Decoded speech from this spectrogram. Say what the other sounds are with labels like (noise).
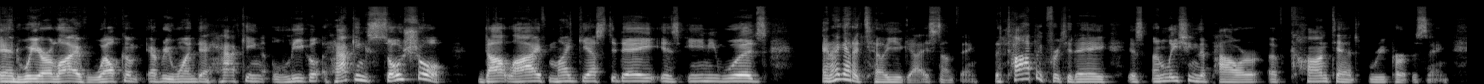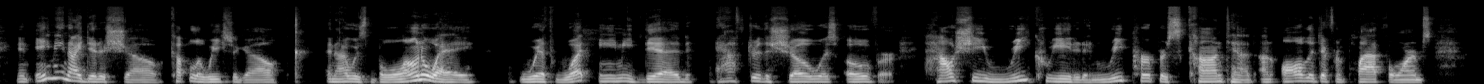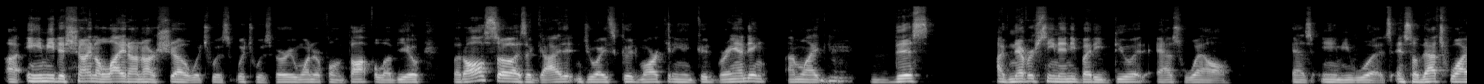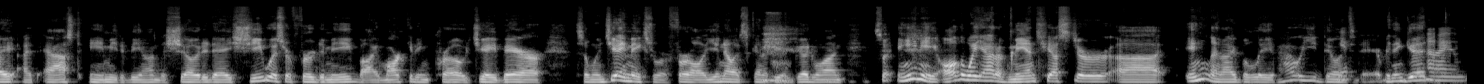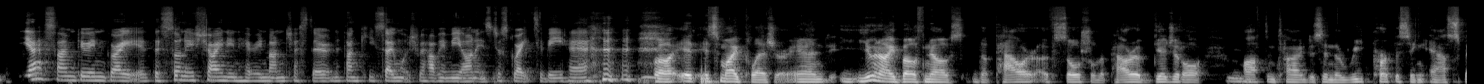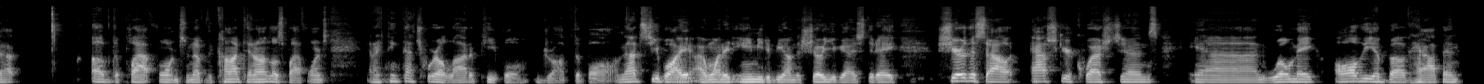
And we are live. Welcome everyone to Hacking Legal, Hacking Social Dot live. My guest today is Amy Woods. And I got to tell you guys something. The topic for today is unleashing the power of content repurposing. And Amy and I did a show a couple of weeks ago, and I was blown away with what Amy did after the show was over, how she recreated and repurposed content on all the different platforms uh, Amy to shine a light on our show, which was which was very wonderful and thoughtful of you. But also as a guy that enjoys good marketing and good branding, I'm like, mm-hmm. this. I've never seen anybody do it as well as Amy Woods. And so that's why I've asked Amy to be on the show today. She was referred to me by marketing pro Jay Baer. So when Jay makes a referral, you know it's going to be a good one. So Amy, all the way out of Manchester, uh, England, I believe. How are you doing yep. today? Everything good? Um, yes, I'm doing great. The sun is shining here in Manchester, and thank you so much for having me on. It's just great to be here. (laughs) well, it, it's my pleasure. And you and I both know the power of social, the power of digital, mm. oftentimes is in the repurposing aspect of the platforms and of the content on those platforms. And I think that's where a lot of people drop the ball. And that's why I wanted Amy to be on the show, you guys, today. Share this out, ask your questions, and we'll make all the above happen.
